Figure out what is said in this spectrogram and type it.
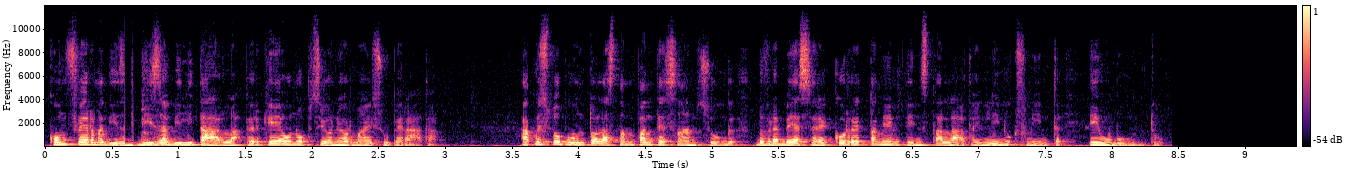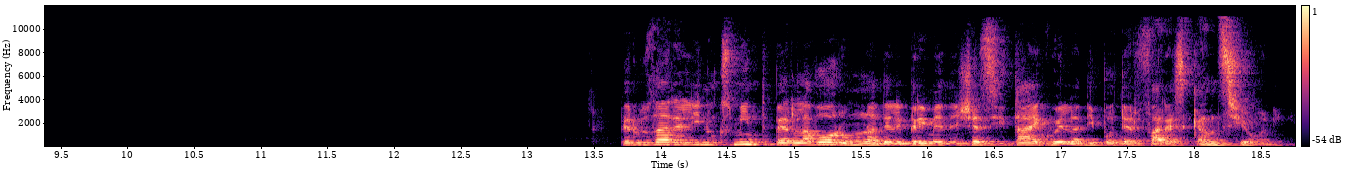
conferma di disabilitarla perché è un'opzione ormai superata. A questo punto la stampante Samsung dovrebbe essere correttamente installata in Linux Mint e Ubuntu. Per usare Linux Mint per lavoro una delle prime necessità è quella di poter fare scansioni.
